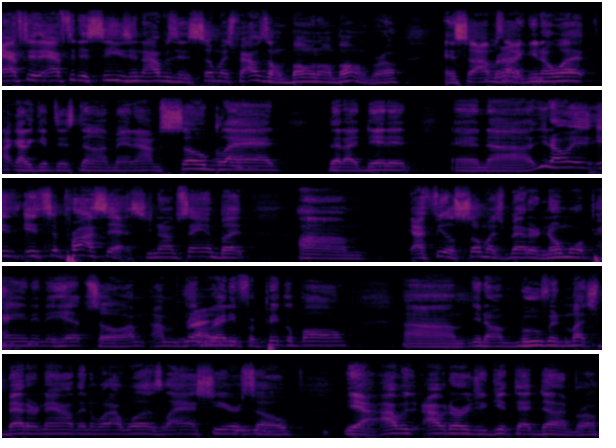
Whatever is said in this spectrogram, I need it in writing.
After after the season, I was in so much. Pain, I was on bone on bone, bro. And so I was Right. like, you know what? I got to get this done, man. I'm so glad that I did it. And uh, you know, it, it, it's a process. You know what I'm saying? But um, I feel so much better. No more pain in the hip. So I'm I'm getting Right. ready for pickleball. Um, you know, I'm moving much better now than what I was last year. So yeah, I would I would urge you to get that done, bro.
